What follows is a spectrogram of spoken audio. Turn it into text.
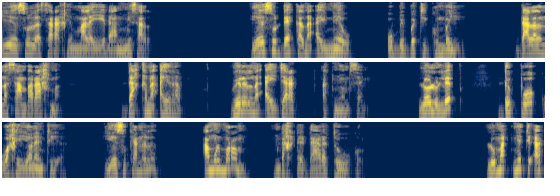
yeesu la saraxi mala yi daan misaal yeesu dekkal na ay néew ubbi bëti gumba yi dalal na sàmbaraax ma dàq na ay rab wéral na ay jarag ak ñoom seen loolu lépp dëppook waxi yonent ya yéesu kenn la amul moroom ndaxte dara tëwu ko lu mat ñetti at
